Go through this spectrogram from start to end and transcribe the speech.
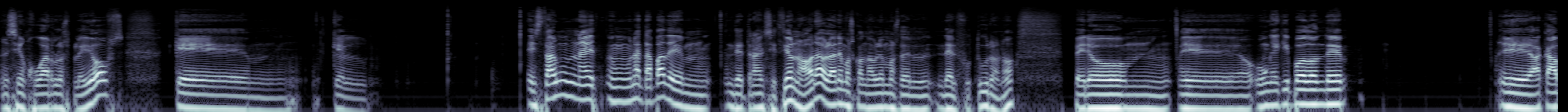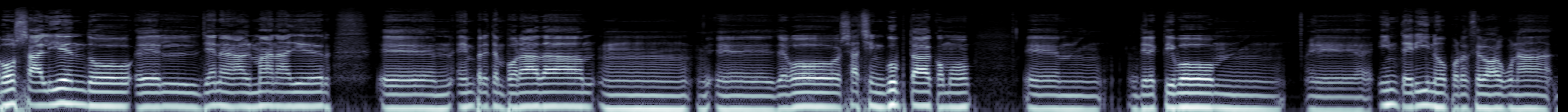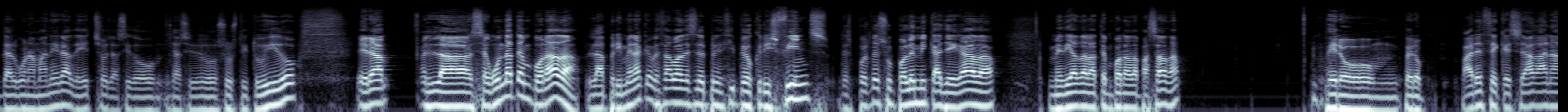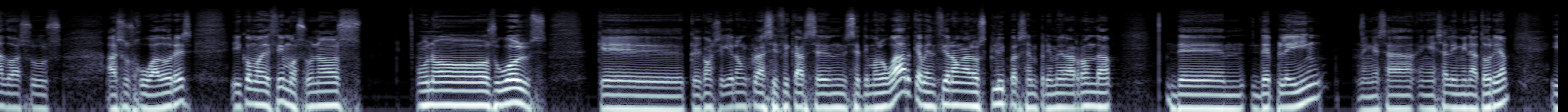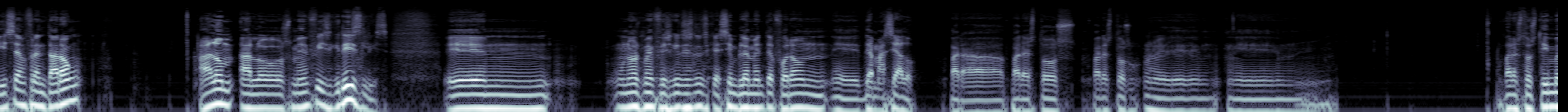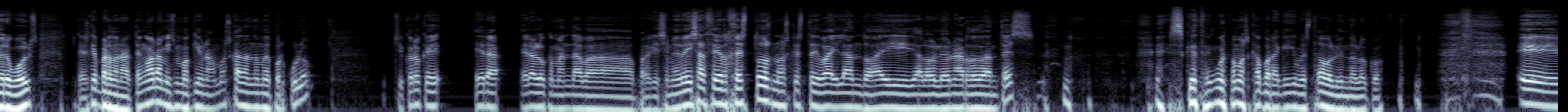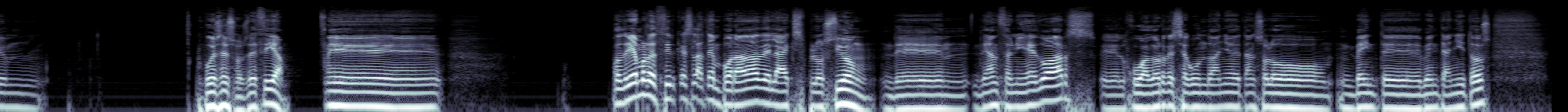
sin jugar los playoffs. Que, que el, está en una, etapa de, transición. Ahora hablaremos cuando hablemos del, futuro, ¿no? Pero mm, eh, un equipo donde eh, acabó saliendo el general manager en pretemporada, mm, eh, llegó Sachin Gupta como directivo mm, interino, por decirlo de alguna, de alguna manera. De hecho, ya ha sido, ya ha sido sustituido. Era la segunda temporada, la primera que empezaba desde el principio Chris Finch, después de su polémica llegada mediada la temporada pasada, pero, pero parece que se ha ganado a sus, a sus jugadores. Y como decimos, unos, unos Wolves que, que consiguieron clasificarse en séptimo lugar, que vencieron a los Clippers en primera ronda de, de play-in en esa, en esa eliminatoria y se enfrentaron a, los Memphis Grizzlies. unos Memphis Grizzlies que simplemente fueron eh, demasiado para, estos para estos eh, em, para estos Timberwolves. Tienes que perdonar, tengo ahora mismo aquí una mosca dándome por culo. Yo creo que era, era lo que mandaba para que si me veis hacer gestos, no es que esté bailando ahí a lo Leonardo Dantes. es que tengo una mosca por aquí que me está volviendo loco. eh, pues eso, os decía. Eh, podríamos decir que es la temporada de la explosión de, Anthony Edwards, el jugador de segundo año de tan solo 20, 20 añitos,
